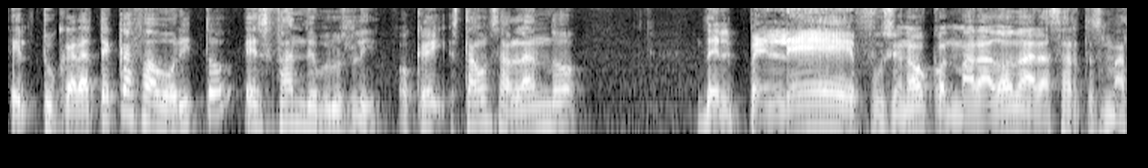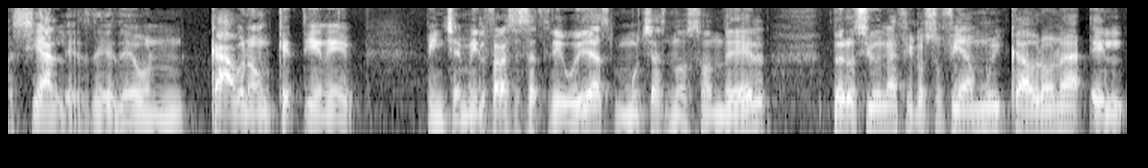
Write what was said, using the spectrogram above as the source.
el- tu karateca favorito es fan de Bruce Lee, ¿ok? Estamos hablando del Pelé fusionado con Maradona de las artes marciales, de, de un cabrón que tiene pinche mil frases atribuidas, muchas no son de él, pero sí una filosofía muy cabrona, el,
